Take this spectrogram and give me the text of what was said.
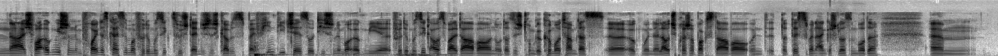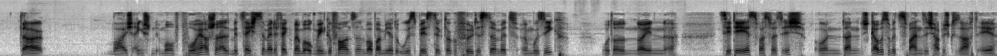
Na, ich war irgendwie schon im Freundeskreis immer für die Musik zuständig. Ich glaube, das ist bei vielen DJs so, die schon immer irgendwie für die Musikauswahl da waren oder sich darum gekümmert haben, dass äh, irgendwo eine Lautsprecherbox da war und der Discman angeschlossen wurde. Ähm, da war ich eigentlich schon immer vorher schon, also mit 16 im Endeffekt, wenn wir irgendwo hingefahren sind, war bei mir der USB-Stick der gefüllteste mit äh, Musik oder neuen äh, CDs, was weiß ich. Und dann, ich glaube so mit 20 habe ich gesagt, ey,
